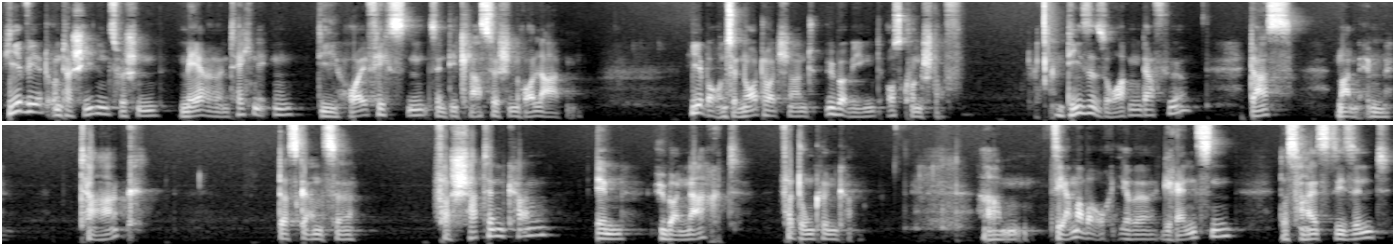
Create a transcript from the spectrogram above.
Hier wird unterschieden zwischen mehreren Techniken. Die häufigsten sind die klassischen Rollladen. Hier bei uns in Norddeutschland überwiegend aus Kunststoff. Diese sorgen dafür, dass man im Tag das Ganze verschatten kann, im über Nacht verdunkeln kann. Ähm, sie haben aber auch ihre Grenzen. Das heißt, sie sind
